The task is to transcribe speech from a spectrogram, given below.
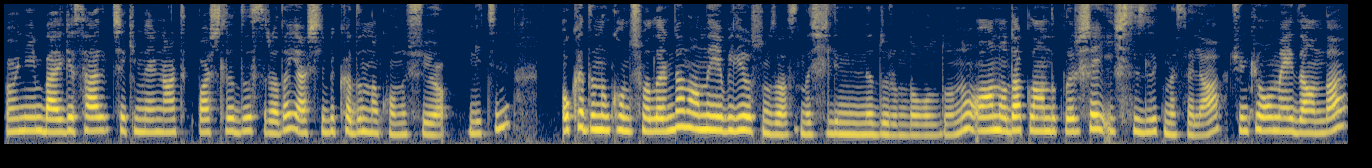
Örneğin belgesel çekimlerin artık başladığı sırada yaşlı bir kadınla konuşuyor Litin. O kadının konuşmalarından anlayabiliyorsunuz aslında Şili'nin ne durumda olduğunu. O an odaklandıkları şey işsizlik mesela. Çünkü o meydanda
